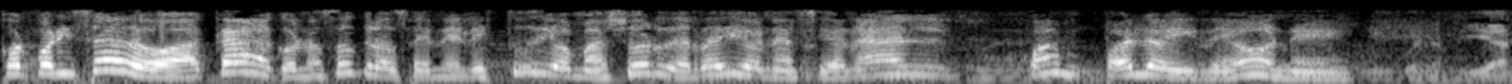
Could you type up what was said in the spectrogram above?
Corporizado acá con nosotros en el estudio mayor de Radio Nacional, Juan Pablo y Leone. Buenos días.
